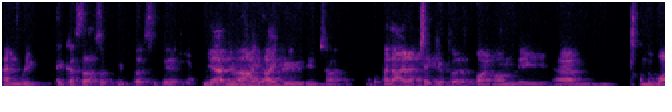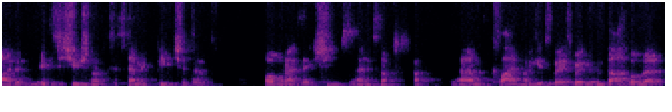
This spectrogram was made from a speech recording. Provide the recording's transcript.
and we pick ourselves up and we persevere. Yeah, no, I, I agree with you entirely. And I, and I take your first point on the, um, on the wider institutional and systemic features of organisations, and it's not just about um, client or user-based racism. That's what the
